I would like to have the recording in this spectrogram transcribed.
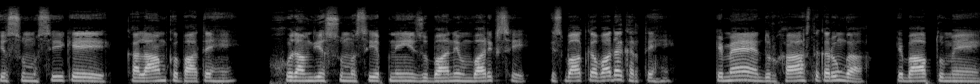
یسو مسیح کے کلام کو پاتے ہیں۔ خدا یسو مسیح اپنی زبان مبارک سے اس بات کا وعدہ کرتے ہیں کہ میں درخواست کروں گا کہ باپ تمہیں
